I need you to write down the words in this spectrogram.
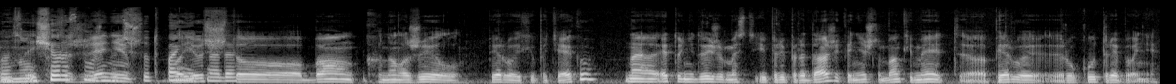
вас ну, еще раз, может быть, что-то понять боюсь, надо. что банк наложил первую ипотеку на эту недвижимость, и при продаже, конечно, банк имеет э, первую руку требования.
